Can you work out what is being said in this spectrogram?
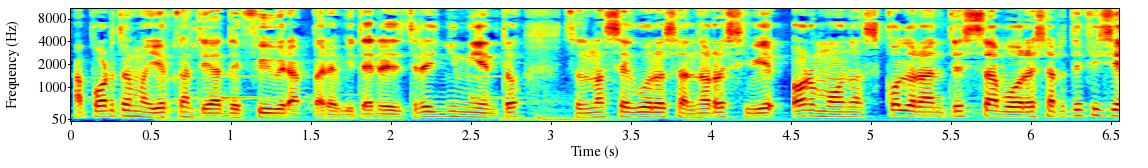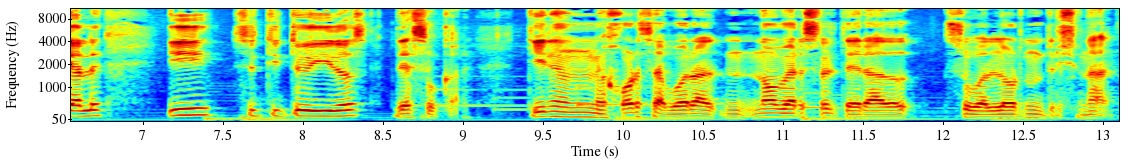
aportan mayor cantidad de fibra para evitar el estreñimiento, son más seguros al no recibir hormonas, colorantes, sabores artificiales y sustituidos de azúcar. Tienen un mejor sabor al no verse alterado su valor nutricional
